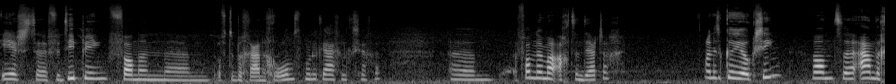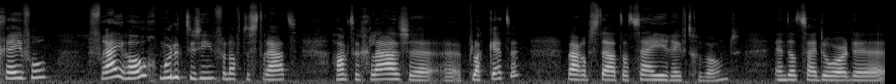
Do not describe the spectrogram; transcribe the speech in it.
eerste verdieping van een, um, of de begane grond moet ik eigenlijk zeggen, um, van nummer 38. En dat kun je ook zien, want uh, aan de gevel, vrij hoog, moeilijk te zien vanaf de straat, hangt een glazen uh, plaquette waarop staat dat zij hier heeft gewoond. En dat zij door de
